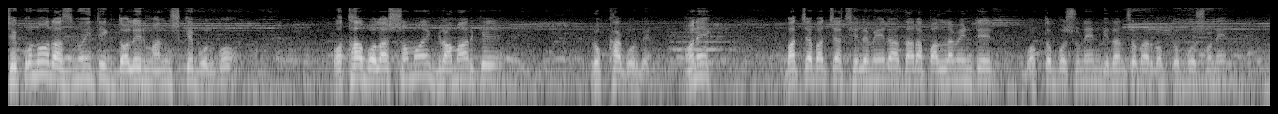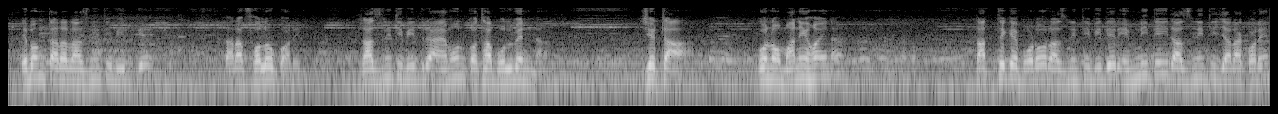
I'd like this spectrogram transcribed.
যে কোনো রাজনৈতিক দলের মানুষকে বলব, কথা বলার সময় গ্রামারকে রক্ষা করবেন। অনেক বাচ্চা বাচ্চা ছেলেমেয়েরা তারা পার্লামেন্টের বক্তব্য শোনেন, বিধানসভার বক্তব্য শোনেন এবং তারা রাজনীতিবিদকে তারা ফলো করে। রাজনীতিবিদরা এমন কথা বলবেন না, যেটা কোনো মানে হয় না। তার থেকে বড় রাজনীতিবিদের এমনিতেই রাজনীতি যারা করেন,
